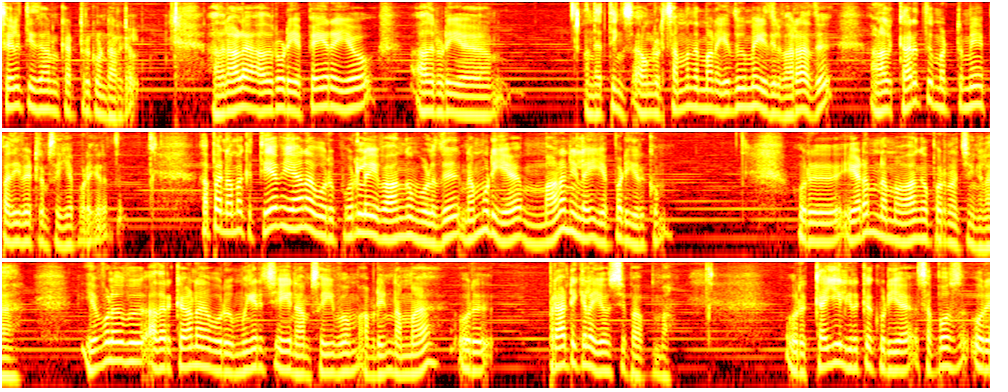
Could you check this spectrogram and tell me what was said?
செலுத்தி தான் கற்றுக்கொண்டார்கள். அதனால் அதனுடைய பெயரையோ அதனுடைய அந்த திங்ஸ் அவங்களோட சம்மந்தமான எதுவுமே இதில் வராது. ஆனால் கருத்து மட்டுமே பதிவேற்றம் செய்யப்படுகிறது. அப்போ நமக்கு தேவையான ஒரு பொருளை வாங்கும் பொழுது நம்முடைய மனநிலை எப்படி இருக்கும்? ஒரு இடம் நம்ம வாங்க போகிறோம்னு வச்சுங்களேன் எவ்வளவு அதற்கான ஒரு முயற்சியை நாம் செய்வோம் அப்படின்னு நம்ம ஒரு ப்ராக்டிக்கலாக யோசித்து பார்ப்போமா? ஒரு கையில் இருக்கக்கூடிய சப்போஸ் ஒரு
